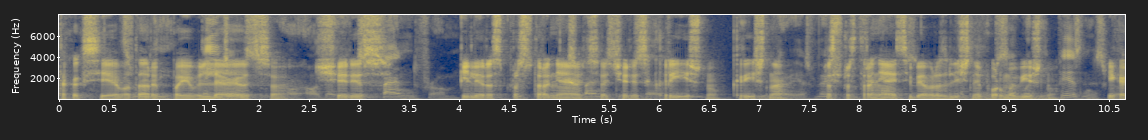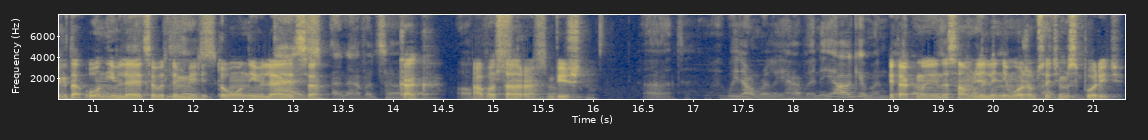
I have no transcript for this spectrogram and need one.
Так как все аватары появляются через или распространяются через Кришну, Кришна распространяет себя в различные формы Вишну, и когда Он является в этом мире, то Он является как аватара Вишну. Итак, мы на самом деле не можем с этим спорить.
